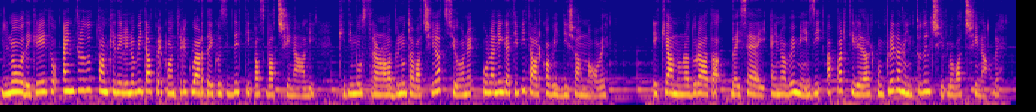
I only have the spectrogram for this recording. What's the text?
Il nuovo decreto ha introdotto anche delle novità per quanto riguarda i cosiddetti pass vaccinali, che dimostrano l'avvenuta vaccinazione o la negatività al Covid-19 e che hanno una durata dai 6 ai 9 mesi a partire dal completamento del ciclo vaccinale.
